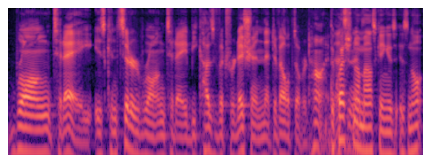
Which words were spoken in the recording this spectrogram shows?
wrong today is considered wrong today because of a tradition that developed over time. The That's- question I'm asking is, is not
